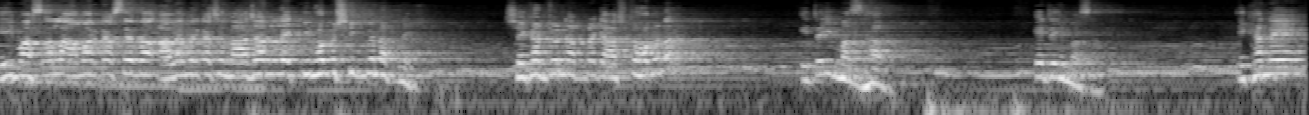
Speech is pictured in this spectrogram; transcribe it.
এই মাসালা আমার কাছে বা আলেমের কাছে না জানলে কীভাবে শিখবেন আপনি? শেখার জন্য আপনাকে আসতে হবে না? এটাই মাঝহাব। এটাই মাঝহাব। এখানে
